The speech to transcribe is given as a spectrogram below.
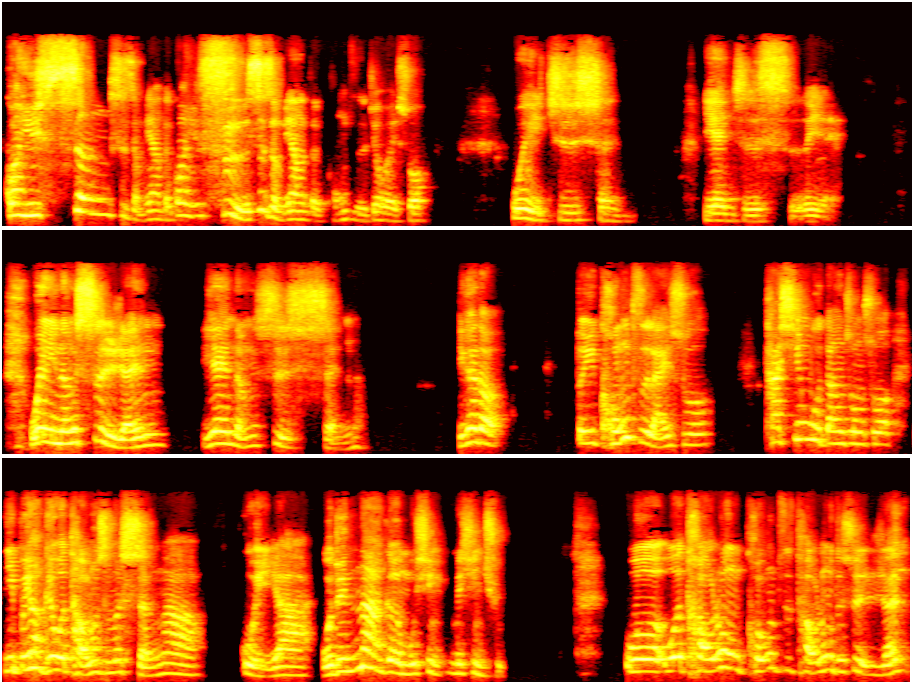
关于生是怎么样的？关于死是怎么样的？”孔子就会说：“未知生，焉知死也？未能是人，焉能是神呢？”你看到，对于孔子来说，他心目当中说：“你不要给我讨论什么神啊。”鬼呀！我对那个没兴没兴趣。我我讨论孔子讨论的是人，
